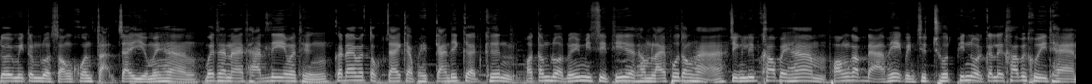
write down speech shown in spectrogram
โดยมีตำรวจสองคนสะใจอยู่ไม่ห่าง เมื่อทนายทัตลี่มาถึง ก็ได้มาตกใจกับเหตุการณ์ที่เกิดขึ้นเพราะตำรวจไม่มีสิทธิ์ที่จะทำร้ายผู้ต้องหา จึงรีบเข้าไปห้ามพร้อมกับด่าพระเอกเป็นชุดๆพี่หนวดก็เลยเข้าไปคุยแทน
